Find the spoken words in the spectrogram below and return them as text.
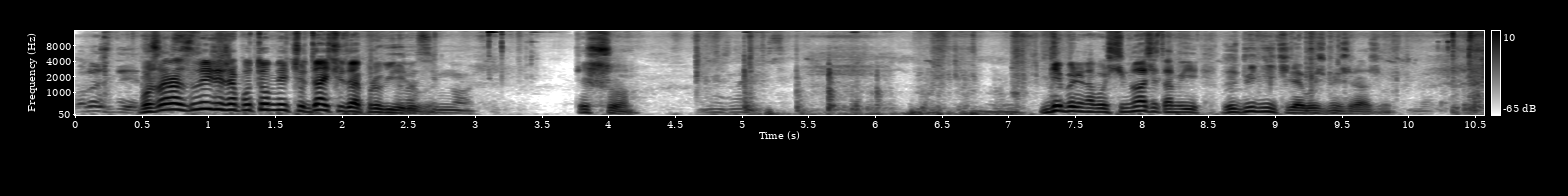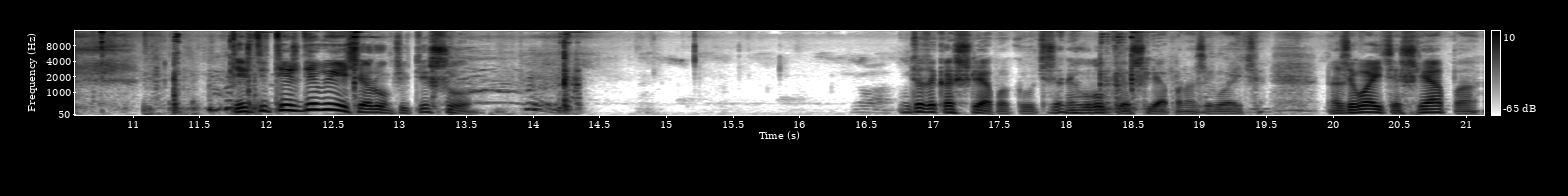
Подожди. Бо зараз лижеш, а потім нічого. Дай сюди провірю. 17. Ти що? Не знаю. Де на 18, там і з удлінителя візьми зразу. Ти ж, ти, ти ж дивися, Ромчик, ти що? Ну, Це така шляпа, коротше, це не головка, а шляпа називається. Називається шляпа.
